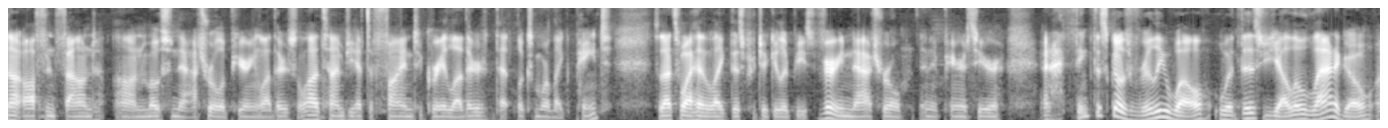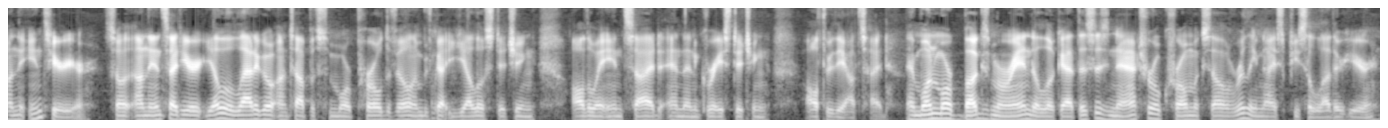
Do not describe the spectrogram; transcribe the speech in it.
not often found on most natural appearing leathers. A lot of times you have to find gray leather that looks more like paint. So that's why I like this particular piece. Very natural in appearance here. And I think this goes really well with this yellow latigo on the interior. So on the inside here, yellow latigo on top of some more pearl de Ville, and we've got yellow stitching all the way inside and then gray stitching all through the outside. And one more Bugs Miranda look at. This is natural Chrome Excel, really nice piece of leather here.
